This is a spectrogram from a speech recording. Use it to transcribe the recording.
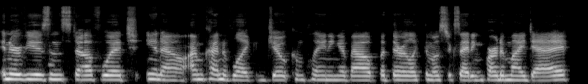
interviews and stuff, which, you know, I'm kind of like joke complaining about, but they're like the most exciting part of my day.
